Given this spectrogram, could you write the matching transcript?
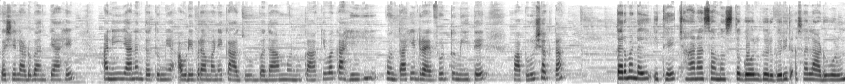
कसे लाडू बांधते आहे. आणि यानंतर तुम्ही आवडीप्रमाणे काजू बदाम मनुका किंवा काहीही कोणताही ड्रायफ्रूट तुम्ही इथे वापरू शकता. तर मंडळी इथे छान असा मस्त गोल गरगरीत असा लाडू वळून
